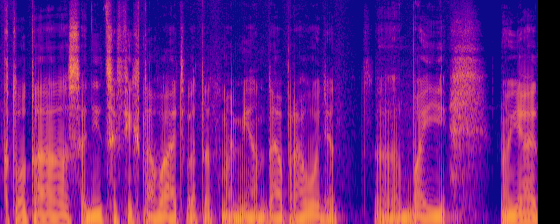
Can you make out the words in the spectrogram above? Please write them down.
Кто-то садится фехтовать в этот момент, да, проводит э, бои. Но я,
